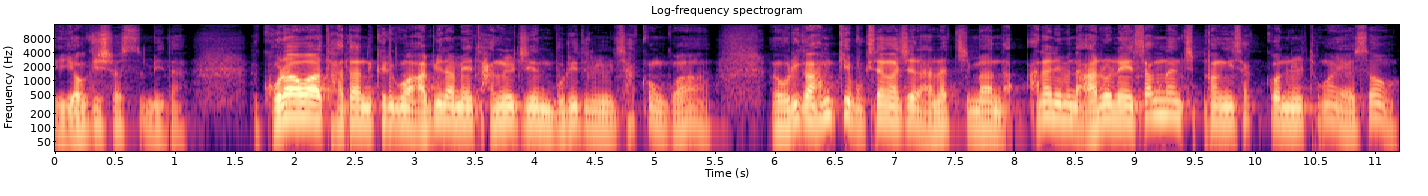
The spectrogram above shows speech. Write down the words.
여기셨습니다. 고라와 다단 그리고 아비람의 당을 지은 무리들 사건과 우리가 함께 묵상하진 않았지만 하나님은 아론의 쌍난 지팡이 사건을 통하여서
